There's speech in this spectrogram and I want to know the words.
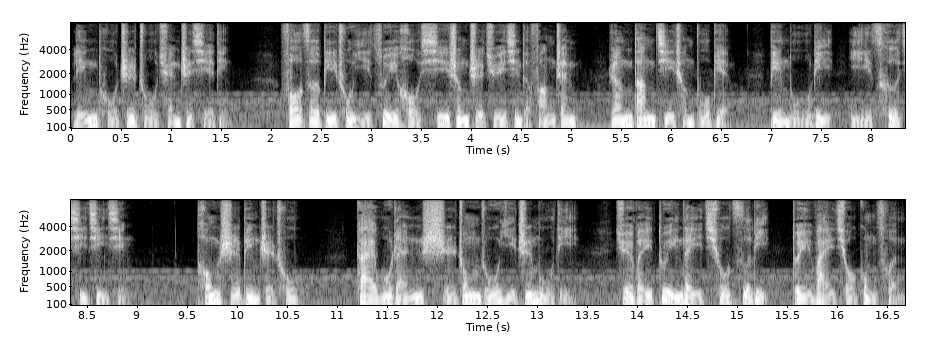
领土之主权之协定。否则，必出以最后牺牲之决心的方针，仍当继承不变，并努力以策其进行。同时，并指出，盖无人始终如意之目的，绝为对内求自立，对外求共存。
